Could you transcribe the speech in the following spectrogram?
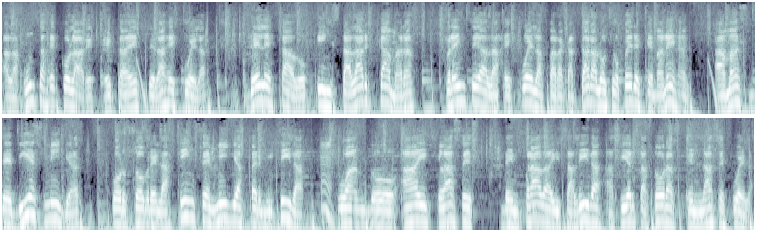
a las juntas escolares, esta es de las escuelas del Estado, instalar cámaras frente a las escuelas para captar a los choferes que manejan a más de 10 millas por sobre las 15 millas permitidas cuando hay clases de entrada y salida a ciertas horas en las escuelas.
